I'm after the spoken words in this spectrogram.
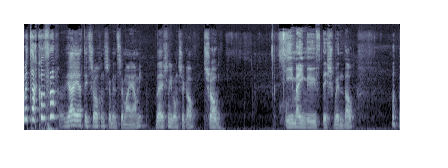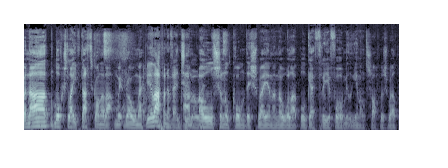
Where'd that come from? Yeah, yeah, they're talking to him Inter Miami. Leslie wants to go. So he may move this window. Bernard looks like that's going to happen with Roma. It'll happen eventually, And? Olsen will come this way, and I know we'll, have, we'll get three or four million on top as well.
